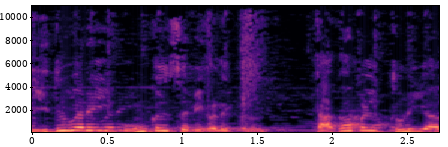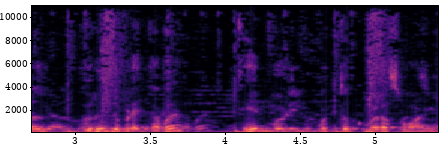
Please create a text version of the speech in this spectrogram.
இதுவரை உங்கள் செவிகளுக்கு தகவல் துளியால் விருது படைத்தவர் தேன்மொழி முத்துக்குமரசுவாமி.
